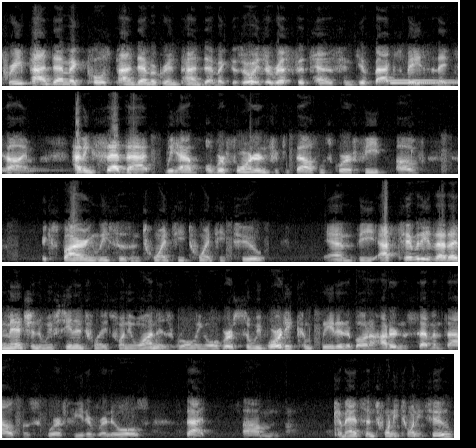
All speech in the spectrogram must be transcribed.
pre-pandemic, post-pandemic, or in pandemic, there's always a risk that tenants can give back space at any time. Having said that, we have over 450,000 square feet of expiring leases in 2022, and the activity that I mentioned we've seen in 2021 is rolling over. So we've already completed about 107,000 square feet of renewals that um, commence in 2022.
